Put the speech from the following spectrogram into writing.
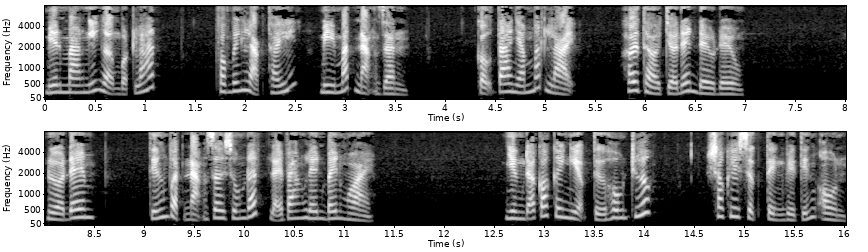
Miên man nghĩ ngợi một lát, phong vĩnh lạc thấy mi mắt nặng dần. Cậu ta nhắm mắt lại, hơi thở trở nên đều đều. Nửa đêm tiếng vật nặng rơi xuống đất lại vang lên bên ngoài. Nhưng đã có kinh nghiệm từ hôm trước, sau khi sực tỉnh vì tiếng ồn,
